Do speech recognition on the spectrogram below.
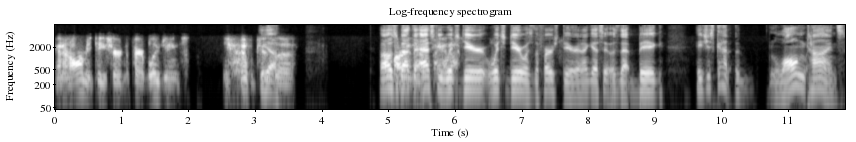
in an army t-shirt and a pair of blue jeans. Yeah, uh, I was about to ask you which deer which deer was the first deer, and I guess it was that big. He's just got uh, long tines.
